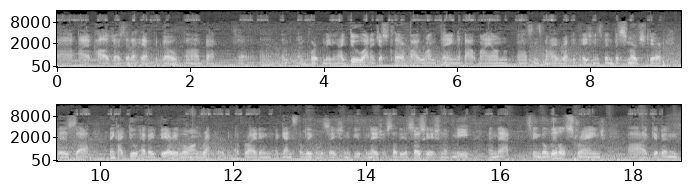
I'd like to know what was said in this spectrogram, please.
I apologize that I have to go back uh, an important meeting. I do want to just clarify one thing about my own, uh, since my reputation has been besmirched here, is uh, I think I do have a very long record of writing against the legalization of euthanasia. So the association of me and that seemed a little strange, uh, given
